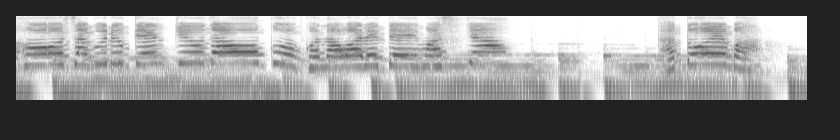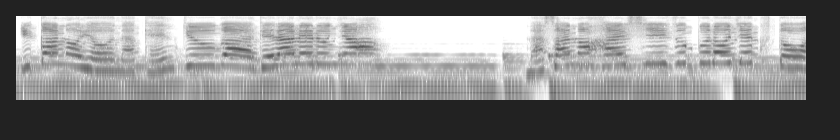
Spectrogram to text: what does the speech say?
法を探る研究が多く行われていますにゃん。例えば以下のような研究が挙げられるにゃ NASA の HI-SEAS プロジェクトは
